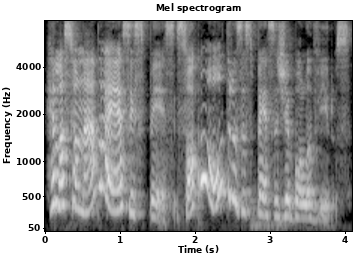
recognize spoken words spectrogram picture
relacionado a essa espécie, só com outras espécies de ebola vírus.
